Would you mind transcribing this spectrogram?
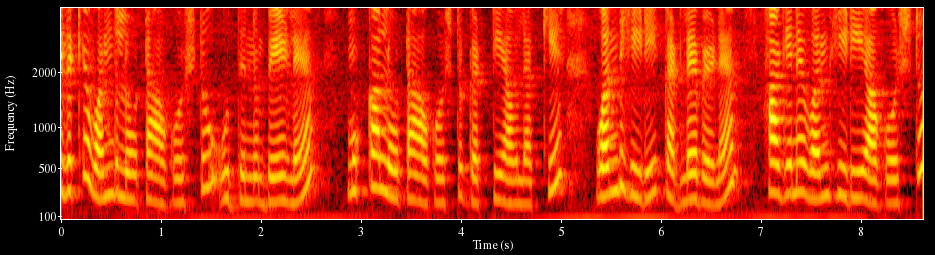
ಇದಕ್ಕೆ ಒಂದು ಲೋಟ ಆಗೋಷ್ಟು ಉದ್ದಿನ ಬೇಳೆ, ಮುಕ್ಕಾಲು ಲೋಟ ಆಗೋಷ್ಟು ಗಟ್ಟಿ ಅವಲಕ್ಕಿ, ಒಂದು ಹಿಡಿ ಕಡಲೆಬೇಳೆ, ಹಾಗೆಯೇ ಒಂದು ಹಿಡಿ ಆಗೋಷ್ಟು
